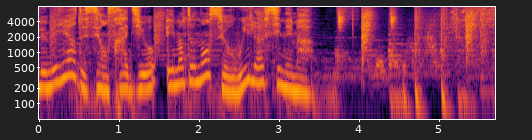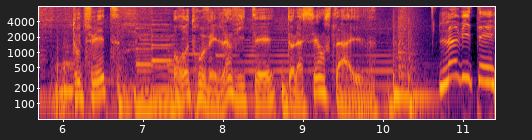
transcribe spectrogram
Le meilleur de séances radio est maintenant sur We Love Cinéma. Tout de suite, retrouvez l'invité de la séance live. L'invité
